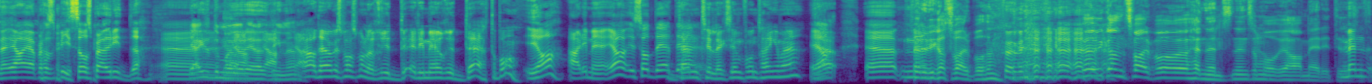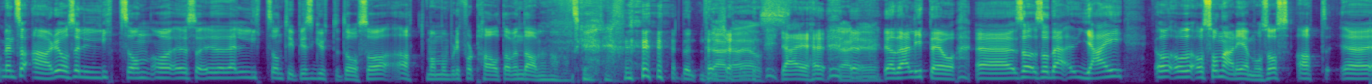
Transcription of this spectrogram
Det, ja, jeg pleier å spise, og så pleier jeg å rydde. Eh, Jeg- du må gjøre ja, tingene. Ja, det er jo spørsmålet. Rydde, er de med å rydde etterpå? Ja, er de med? Ja, så det, det Den tilleggsinfoen trenger vi. ja. Eh, Før men, vi kan svare på den. Før vi kan svare på henvendelsen din, så må vi ha mer i men, men så er det jo også litt sånn og, eh, så, Det er litt sånn typisk guttete også at man må bli fortalt av en dame hva man skal gjøre. Den- den Det er det, det. Ja, det er litt det òg. så så det er, jeg og, og, og sånn er det hjemme hos oss, at uh,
